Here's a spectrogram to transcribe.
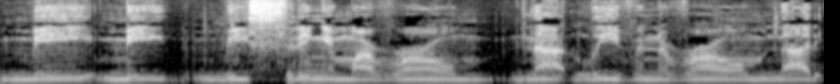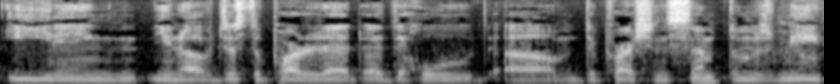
me me me sitting in my room, not leaving the room, not eating, you know, just a part of that uh, the whole um, depression symptoms. Me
